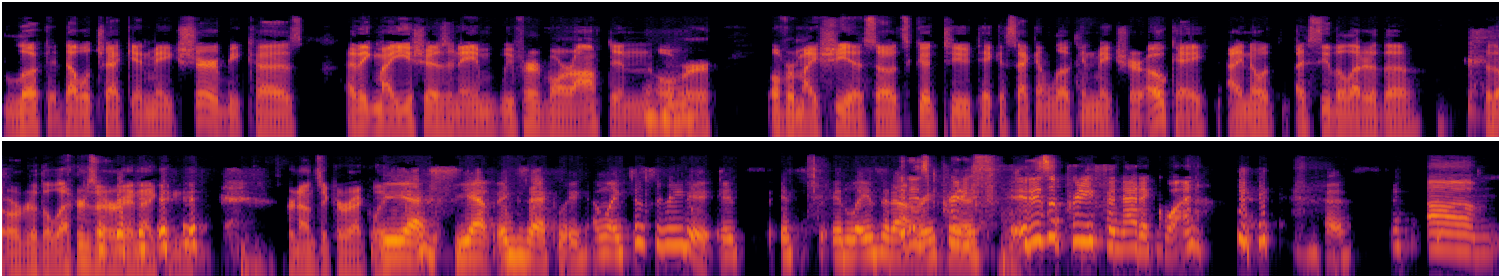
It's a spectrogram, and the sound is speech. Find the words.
look, double check, and make sure because I think Maisha is a name we've heard more often mm-hmm. over over Myshia. So it's good to take a second look and make sure, okay, I know I see the letter the for the order the letters are in, I can pronounce it correctly. Yes, yep, exactly. I'm like, just read it. It's it's it lays it out. It is right pretty there. it is a pretty phonetic one. yes. Um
